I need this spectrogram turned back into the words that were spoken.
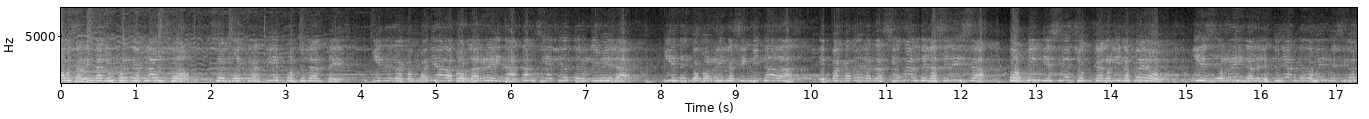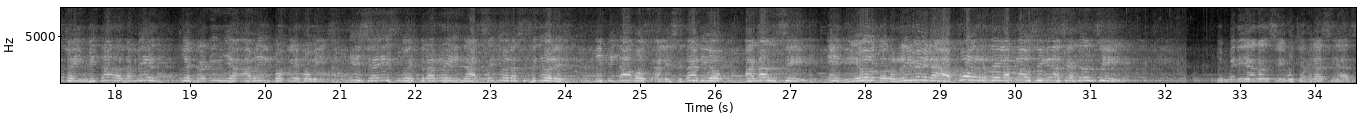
Vamos a brindarle un fuerte aplauso. Son nuestras 10 postulantes. Vienen acompañadas por la reina Nancy Eliotter Rivera. Vienen como reinas invitadas. Embajadora Nacional de la Cereza 2018 Carolina Feo. Y es reina del estudiante 2018 invitada también nuestra niña Abril Poklepovic. Ella es nuestra reina, señoras y señores. Invitamos al escenario a Nancy Elioto Rivera. Fuerte el aplauso y gracias Nancy. Bienvenida Nancy, muchas gracias.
